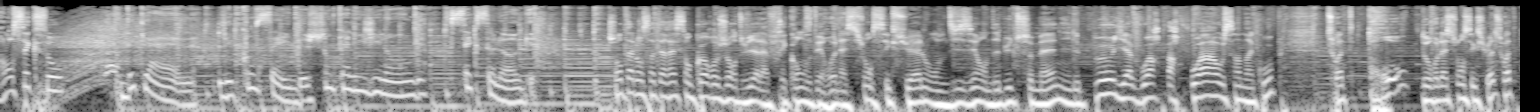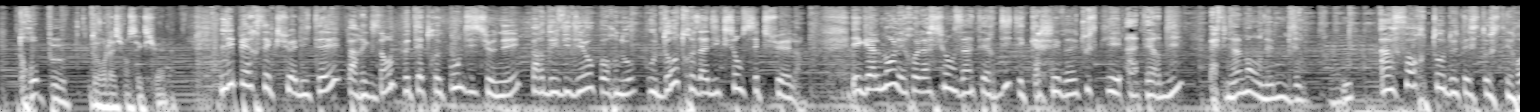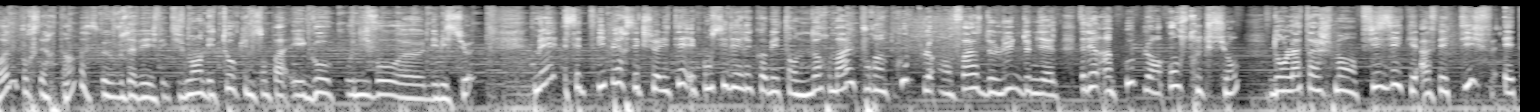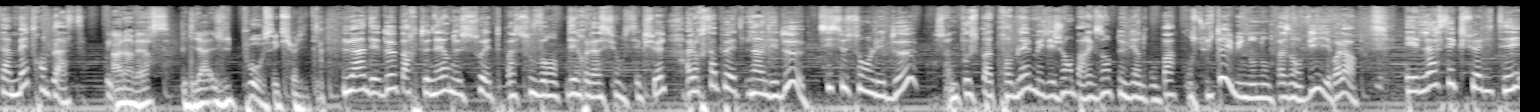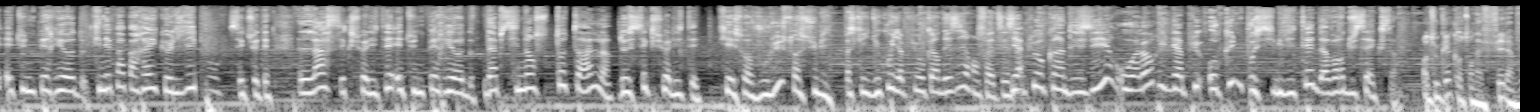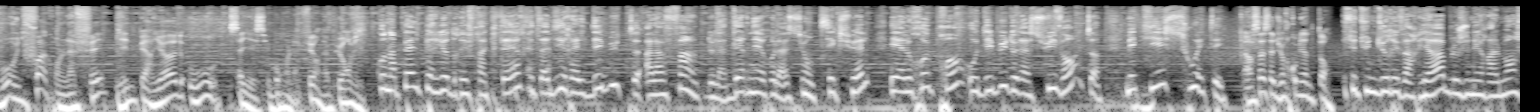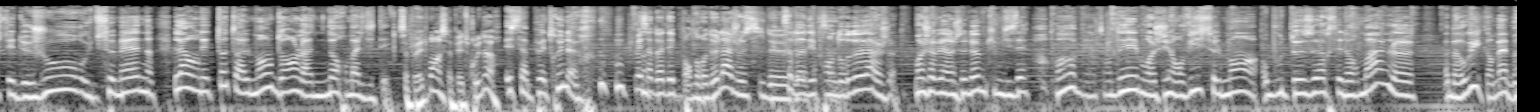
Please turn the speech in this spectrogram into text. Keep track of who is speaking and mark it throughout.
Speaker 1: Parlons sexo.
Speaker 2: DKL, les conseils de Chantal Gilang, sexologue.
Speaker 1: Chantal, on s'intéresse encore aujourd'hui à la fréquence des relations sexuelles. On le disait en début de semaine, il peut y avoir parfois au sein d'un couple soit trop de relations sexuelles, soit trop peu de relations sexuelles.
Speaker 3: L'hypersexualité, par exemple, peut être conditionnée par des vidéos porno ou d'autres addictions sexuelles. Également, les relations interdites et cachées, vous savez, tout ce qui est interdit, bah, finalement, on aime bien. Un fort taux de testostérone pour certains, parce que vous avez effectivement des taux qui ne sont pas égaux au niveau euh, des messieurs. Mais cette hypersexualité est considérée comme étant normale pour un couple en phase de lune de miel, c'est-à-dire un couple en construction dont l'attachement physique et affectif est à mettre en place. Oui.
Speaker 1: À l'inverse, il y a l'hyposexualité.
Speaker 3: L'un des deux partenaires ne souhaite pas souvent des relations sexuelles. Alors ça peut être l'un des deux. Si ce sont les deux, ça ne pose pas de problème et les gens, par exemple, ne viendront pas consulter, ils n'en ont pas envie et voilà. Et la sexualité est une période qui n'est pas pareille que l'hyposexualité. La sexualité est une période d'abstinence totale de sexualité, qui est soit voulue, soit subie.
Speaker 4: Parce que du coup, il n'y a plus aucun désir en fait,
Speaker 3: Il n'y a plus aucun désir ou alors il n'y a plus aucune possibilité d'avoir du sexe.
Speaker 1: En tout cas, quand on a fait l'amour, une fois qu'on l'a fait, il y a une période où ça y est, c'est bon, on l'a fait, on n'a plus envie.
Speaker 3: qu'on appelle période réfractaire, c'est-à-dire elle débute à la fin de la dernière relation sexuelle et elle reprend au début de la suivante, mais qui est souhaitée.
Speaker 1: Alors ça, ça dure combien de temps?
Speaker 3: C'est une durée variable, généralement c'est deux jours, une semaine. Là, on est totalement dans la normalité.
Speaker 1: Ça peut être moins, ça peut être une heure.
Speaker 3: Et ça peut être une heure.
Speaker 4: Mais ça doit dépendre de l'âge aussi. De,
Speaker 3: Ça
Speaker 4: de
Speaker 3: doit dépendre de l'âge. Moi, j'avais un jeune homme qui me disait Oh, mais attendez, moi j'ai envie seulement au bout de deux heures, c'est normal Ah, bah oui, quand même.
